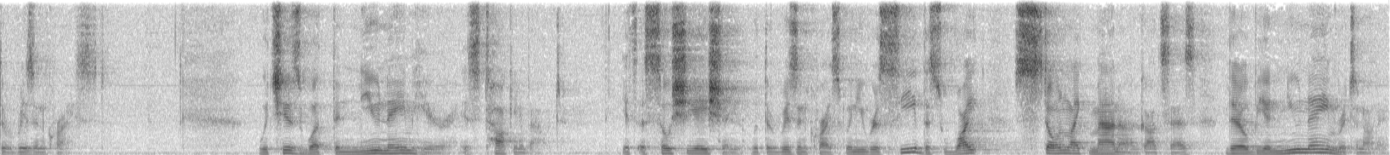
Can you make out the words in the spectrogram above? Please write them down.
the risen Christ, which is what the new name here is talking about. It's association with the risen Christ. When you receive this white stone like manna, God says, there will be a new name written on it.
